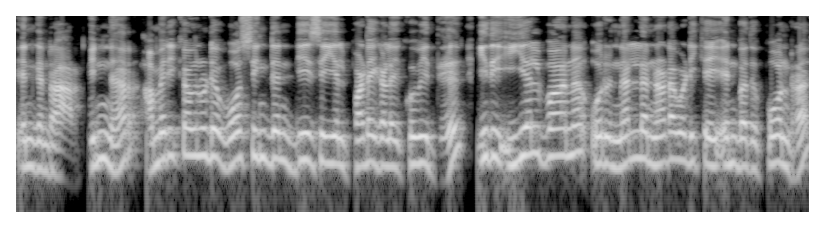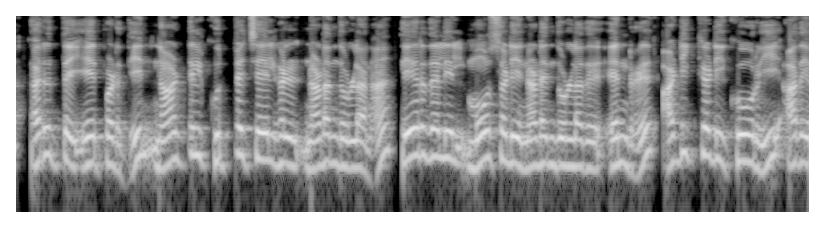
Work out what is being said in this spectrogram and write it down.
என்கின்றார். பின்னர் அமெரிக்காவினுடைய வாஷிங்டன் டிசியில் படைகளை குவித்து இது இயல்பான ஒரு நல்ல நடவடிக்கை என்பது போன்ற கருத்தை ஏற்படுத்தி நாட்டில் குற்ற செயல்கள் நடந்துள்ளன தேர்தலில் மோசடி நடந்துள்ளது என்று அடிக்கடி கூறி அதை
